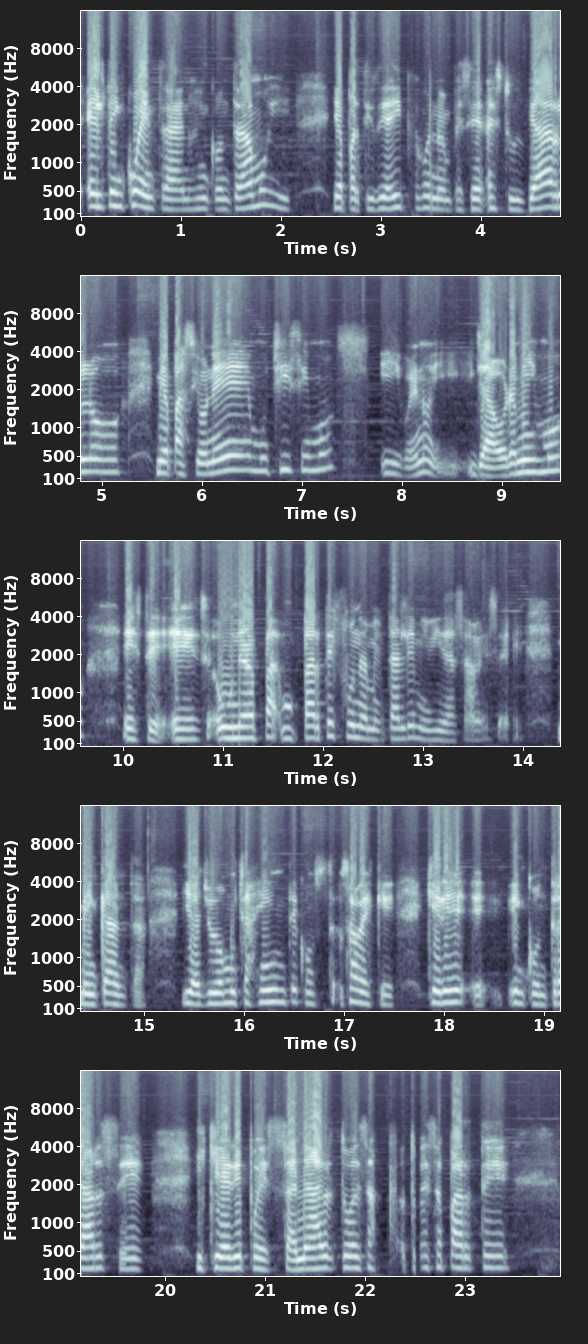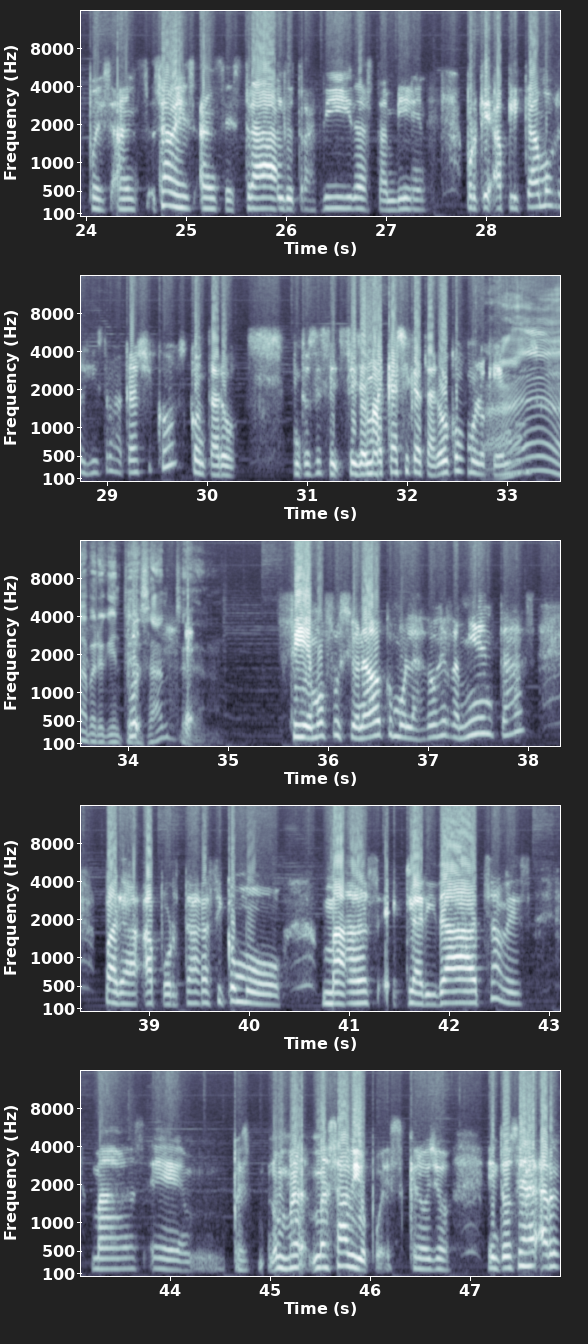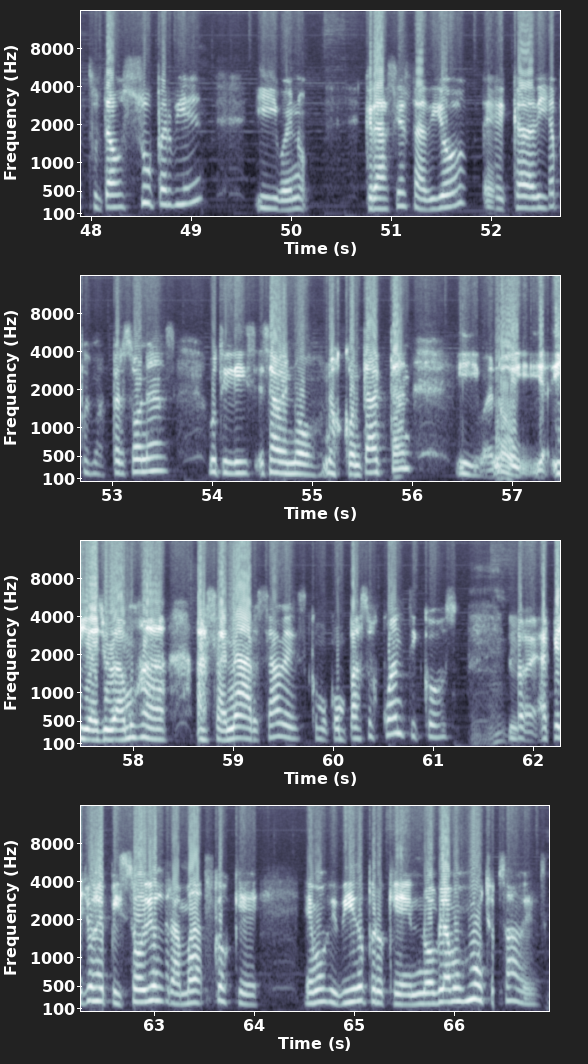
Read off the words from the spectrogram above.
él te encuentra, nos encontramos y, y a partir de ahí, pues bueno, empecé a estudiarlo, me apasioné muchísimo y bueno, y, ya ahora mismo este, es una parte fundamental de mi vida, ¿sabes? Eh, me encanta y ayudo a mucha gente, ¿sabes? Que quiere eh, encontrarse y quiere pues sanar toda esa, toda esa parte pues, sabes, ancestral, de otras vidas también, porque aplicamos registros akáshicos con tarot. Entonces se, llama akáshica tarot como lo que hemos... Ah, pero qué interesante. Eh, sí, hemos fusionado como las dos herramientas para aportar así como más eh, claridad, ¿sabes? Más, eh, pues, más, más, sabio, pues, creo yo. Entonces ha resultado súper bien y bueno, gracias a Dios, eh, cada día pues más personas utilizan, ¿sabes? No, nos contactan y bueno, y, ayudamos a, sanar, ¿sabes? Como con pasos cuánticos, aquellos episodios dramáticos que hemos vivido pero que no hablamos mucho, ¿sabes?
